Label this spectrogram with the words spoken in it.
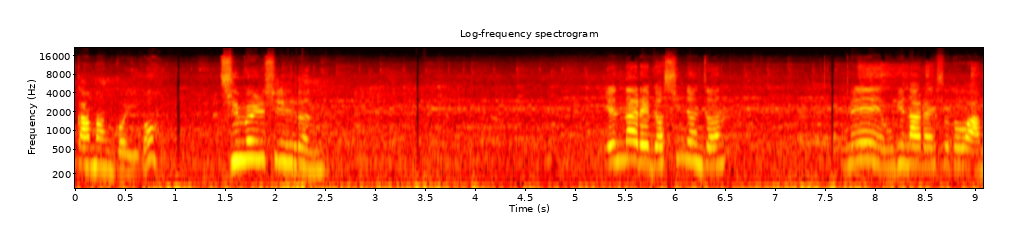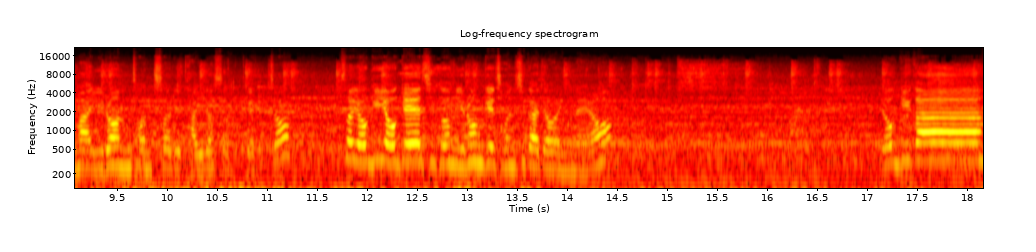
까만 거 이거? 짐을 실는 옛날에 몇십 년 전 네, 우리나라에서도 아마 이런 전설이 달렸었겠죠? 그래서 여기 역에 지금 이런 게 전시가 되어 있네요. 여기가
